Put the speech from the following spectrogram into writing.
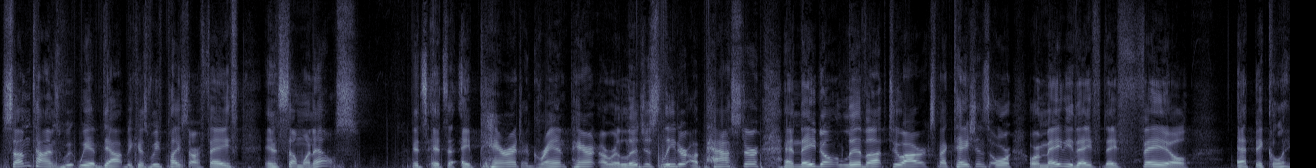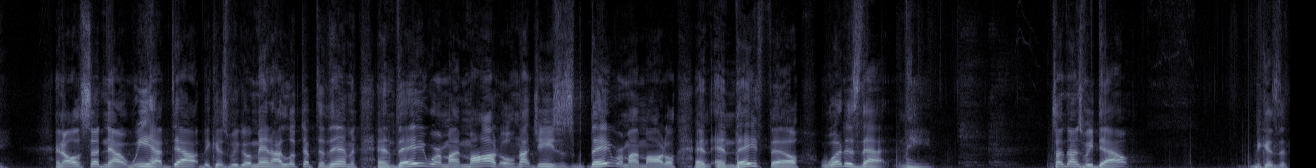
Sometimes we, we have doubt because we've placed our faith in someone else. It's, it's a parent, a grandparent, a religious leader, a pastor, and they don't live up to our expectations, or, or maybe they, they fail epically. And all of a sudden now we have doubt because we go, man, I looked up to them and, and they were my model, not Jesus, but they were my model, and, and they fell. What does that mean? Sometimes we doubt because of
